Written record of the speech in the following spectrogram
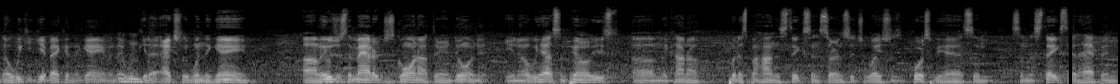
you know, we could get back in the game and that we could actually win the game. Um, it was just a matter of just going out there and doing it. You know, we had some penalties um, that kind of put us behind the sticks in certain situations. Of course, we had some some mistakes that happened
